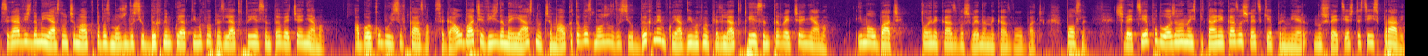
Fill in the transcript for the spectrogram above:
Сега виждаме ясно, че малката възможност да си отдъхнем, която имахме през лятото и есента, вече няма. А Бойко Борисов казва, сега обаче виждаме ясно, че малката възможност да си отдъхнем, която имахме през лятото и есента, вече няма. Има обаче. Той не казва шведа, не казва обаче. После. Швеция е подложена на изпитание, казва шведския премьер, но Швеция ще се изправи.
